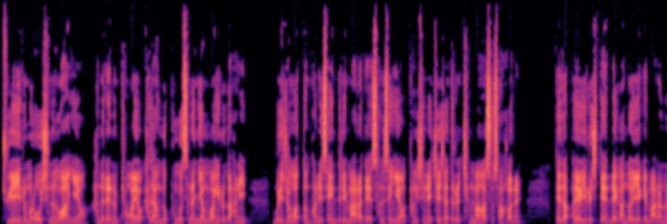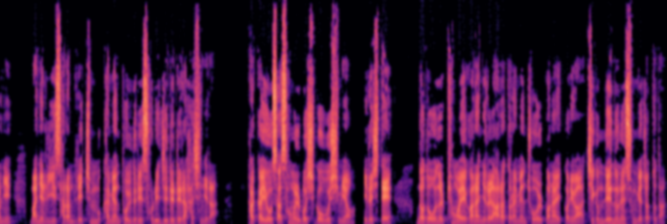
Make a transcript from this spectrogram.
주의 이름으로 오시는 왕이여 하늘에는 평화여 가장 높은 곳에는 영광이로다 하니 무리 중 어떤 바리새인들이 말하되 선생이여 당신의 제자들을 책망하소서 하거늘 대답하여 이르시되 내가 너희에게 말하노니 만일 이 사람들이 침묵하면 돌들이 소리 지르리라 하시니라. 가까이 오사 성을 보시고 우시며 이르시되 너도 오늘 평화에 관한 일을 알았더라면 좋을 뻔하였거니와 지금 내 눈에 숨겨졌도다.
